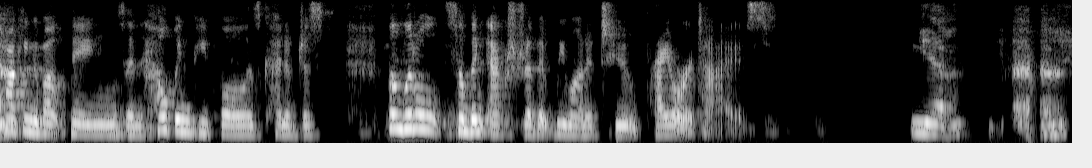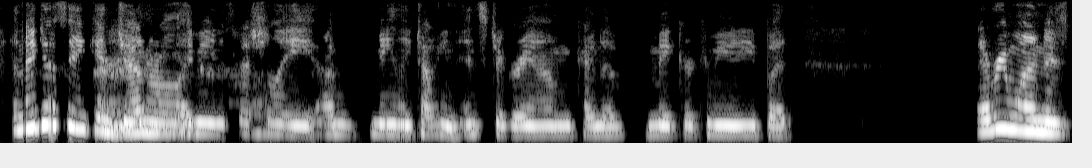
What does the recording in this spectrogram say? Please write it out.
talking about things and helping people is kind of just a little something extra that we wanted to prioritize. Yeah. And I do think in general, I mean, especially I'm mainly talking Instagram kind of maker community, but everyone is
